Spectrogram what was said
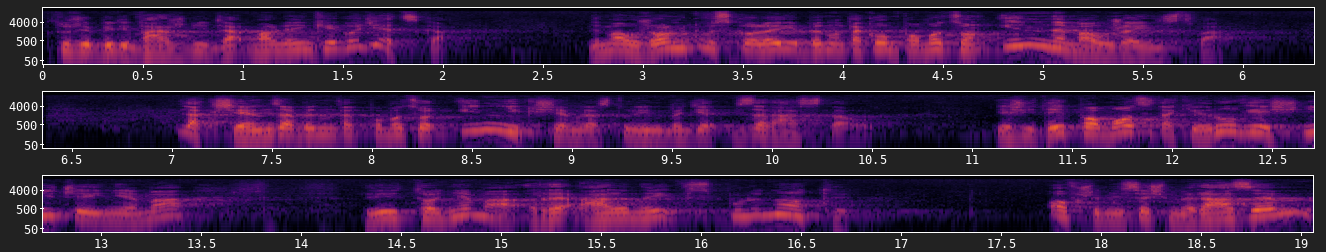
którzy byli ważni dla maleńkiego dziecka. Dla małżonków z kolei będą taką pomocą inne małżeństwa. Dla księdza będą taką pomocą inni księdza, z którym będzie wzrastał. Jeśli tej pomocy takiej rówieśniczej nie ma, y, to nie ma realnej wspólnoty. Owszem, jesteśmy razem,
